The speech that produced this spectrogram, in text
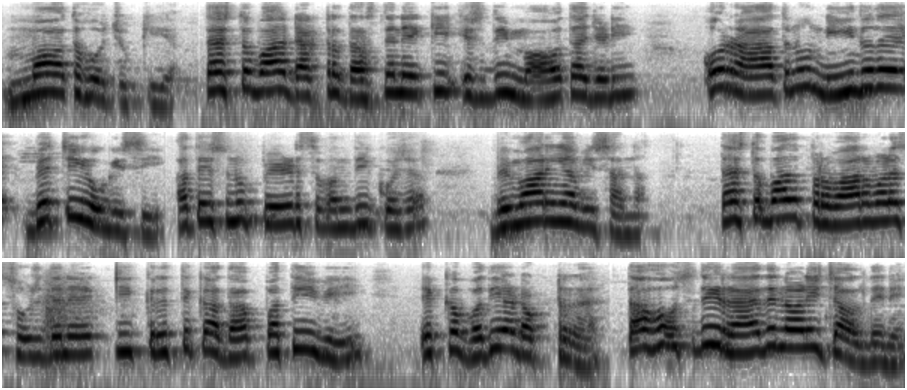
ਮੌਤ ਹੋ ਚੁੱਕੀ ਹੈ ਤਾਂ ਇਸ ਤੋਂ ਬਾਅਦ ਡਾਕਟਰ ਦੱਸਦੇ ਨੇ ਕਿ ਇਸ ਦੀ ਮੌਤ ਹੈ ਜਿਹੜੀ, ਉਹ ਰਾਤ ਨੂੰ ਨੀਂਦ ਦੇ ਵਿੱਚ ਹੀ ਹੋ ਗਈ ਸੀ ਅਤੇ ਇਸ ਨੂੰ ਪੇਟ ਸੰਬੰਧੀ ਕੁਝ ਬਿਮਾਰੀਆਂ ਵੀ ਸਨ। ਤਾਂ ਇਸ ਤੋਂ ਬਾਅਦ ਪਰਿਵਾਰ ਵਾਲੇ ਸੋਚਦੇ ਨੇ ਕਿ ਕ੍ਰਿਤਿਕਾ ਦਾ ਪਤੀ ਵੀ ਇੱਕ ਵਧੀਆ ਡਾਕਟਰ ਹੈ। ਤਾਂ ਉਹ ਉਸ ਦੀ ਰਾਏ ਦੇ ਨਾਲ ਹੀ ਚੱਲਦੇ ਨੇ।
